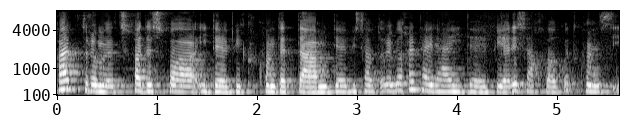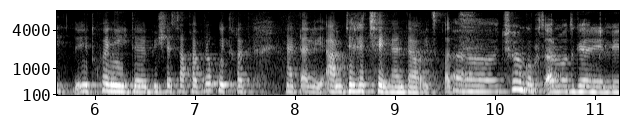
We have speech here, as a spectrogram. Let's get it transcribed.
ხართ, რომელიც სხვადასხვა იდეები გქონდათ და ამ იდეების ავტორები ხართ, აი რა იდეები არის ახლა უკვე თქვენს თქვენი იდეების შესახებ რო გითხრათ, ნატალი, ამჯერად შენგან დავიწყოთ. ჩვენ გვაქვს წარმოდგენილი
